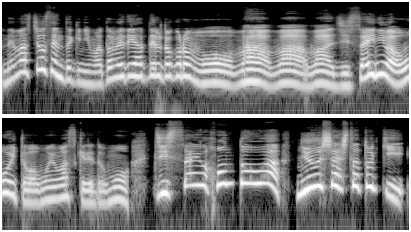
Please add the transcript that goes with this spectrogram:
年末調整の時にまとめてやってるところも、まあまあまあ、実際には多いとは思いますけれども、実際は本当は入社した時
